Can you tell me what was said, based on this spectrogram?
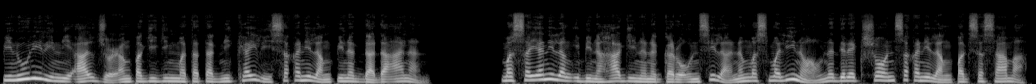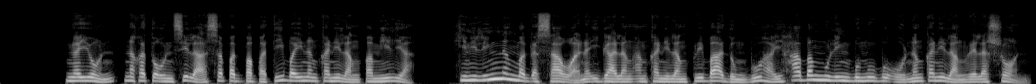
Pinuri rin ni Alger ang pagiging matatag ni Kylie sa kanilang pinagdadaanan. Masaya nilang ibinahagi na nagkaroon sila ng mas malinaw na direksyon sa kanilang pagsasama. Ngayon, nakatuon sila sa pagpapatibay ng kanilang pamilya. Hiniling ng mag-asawa na igalang ang kanilang pribadong buhay habang muling bumubuo ng kanilang relasyon.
